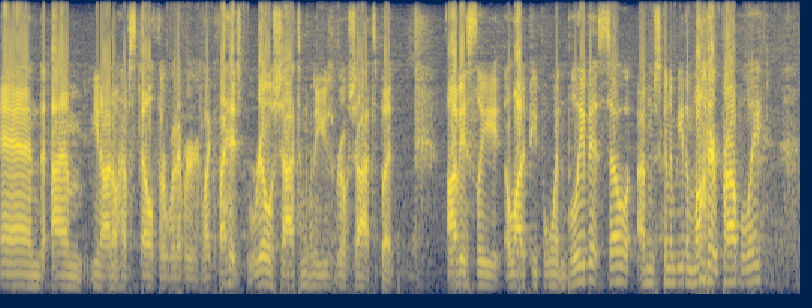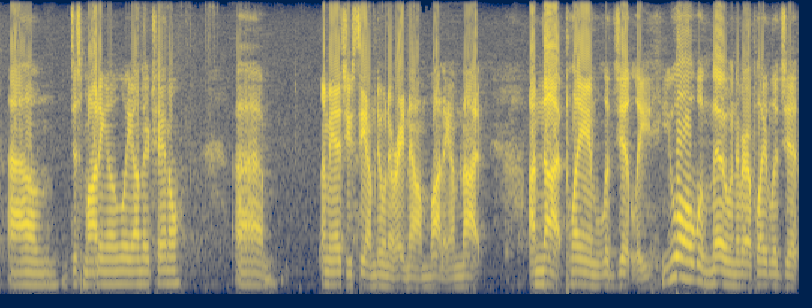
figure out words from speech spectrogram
and I'm you know I don't have stealth or whatever. Like if I hit real shots I'm going to use real shots but obviously a lot of people wouldn't believe it so I'm just going to be the modder probably. Um, just modding only on their channel. Um, I mean as you see I'm doing it right now. I'm modding. I'm not I'm not playing legitly. You all will know whenever I play legit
